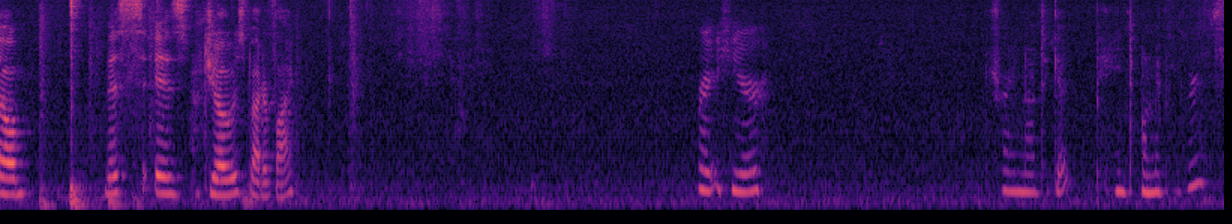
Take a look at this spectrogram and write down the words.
So this is Joe's butterfly. Right here. Trying not to get paint on my fingers.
